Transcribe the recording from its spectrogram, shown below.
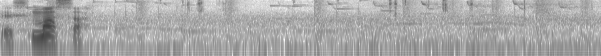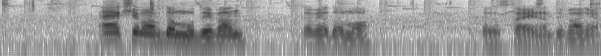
Jest masa. A jak się ma w domu dywan, to wiadomo, to zostaje na dywanie.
